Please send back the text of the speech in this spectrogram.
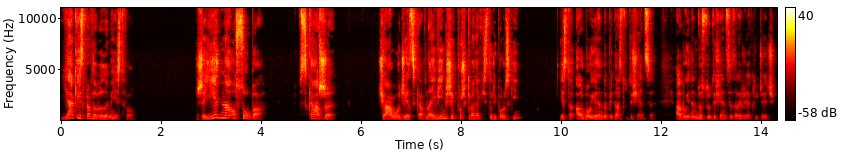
jakie jest prawdopodobieństwo, że jedna osoba wskaże ciało dziecka w największych poszukiwaniach w historii Polski? Jest to albo 1 do 15 tysięcy, albo 1 do 100 tysięcy, zależy jak liczyć,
